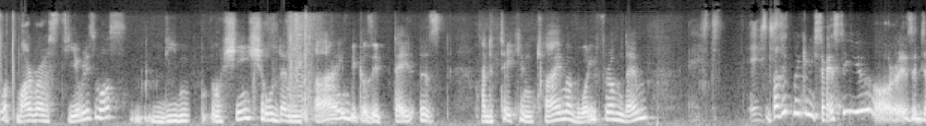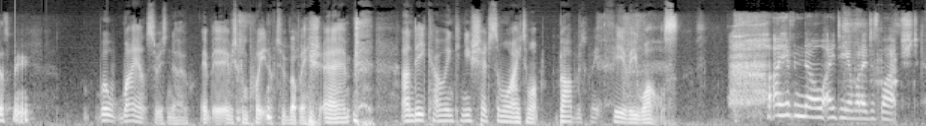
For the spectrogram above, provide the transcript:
what Barbara's theories was. The machine showed them time because it ta- had taken time away from them. It's just, it's just- Does it make any sense to you, or is it just me? well, my answer is no. It, it was complete and utter rubbish. Um, Andy Cohen, can you shed some light on what Barbara's great theory was? I have no idea what I just watched.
